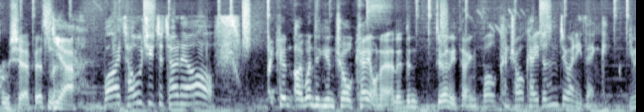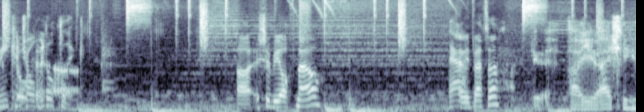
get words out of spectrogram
damn ship, isn't it? Yeah. Well, I told you to turn it off. I couldn't. I went in Control K on it, and it didn't do anything. Well, Control K doesn't do anything. You mean Control Okay, middle click? Uh, it should be off now. Now, Any better? Are you actually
